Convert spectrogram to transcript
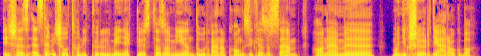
És ez, ez nem is otthoni körülmények közt az, ami ilyen durvának hangzik ez a szám, hanem mondjuk sörgyárakba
